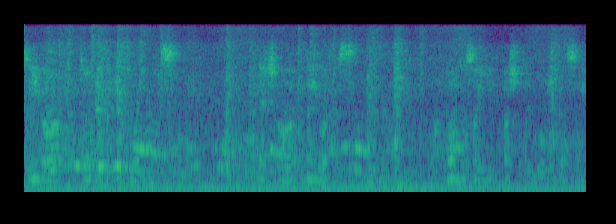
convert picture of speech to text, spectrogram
次は東北に通ります。電車は内側です。お降の際場所のにご注ください。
